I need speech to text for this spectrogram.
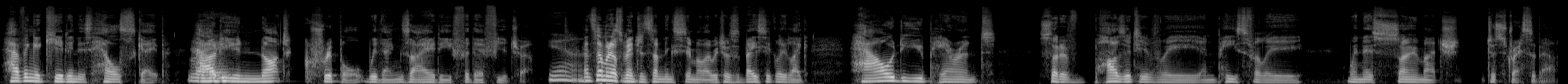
having a kid in this hellscape, how do you not cripple with anxiety for their future? Yeah. And someone else mentioned something similar, which was basically like, how do you parent sort of positively and peacefully when there's so much to stress about?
